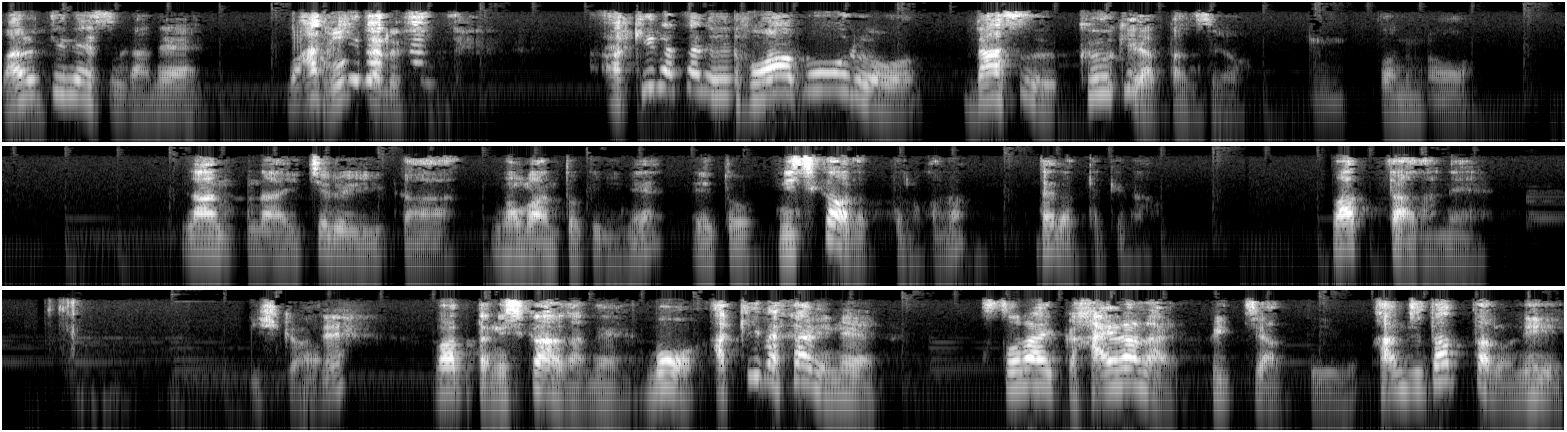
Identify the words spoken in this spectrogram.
マルティネスがね、もう明らゴッタです。明らかにフォアボールを出す空気だったんですよ。うんその、ランナー一塁が野間の時にね、えっ、と、西川だったのかな？誰だったっけな？バッターがね、石川ね。バッター西川がね、もう明らかにね、ストライク入らないピッチャーっていう感じだったのに、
